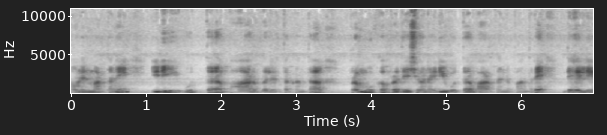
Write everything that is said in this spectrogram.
ಅವನೇನು ಮಾಡ್ತಾನೆ? ಇಡೀ ಉತ್ತರ ಭಾರತದಲ್ಲಿರ್ತಕ್ಕಂಥ ಪ್ರಮುಖ ಪ್ರದೇಶಗಳನ್ನ ಇಡೀ ಉತ್ತರ ಭಾರತ ಏನಪ್ಪ ಅಂದರೆ ದೆಹಲಿ,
